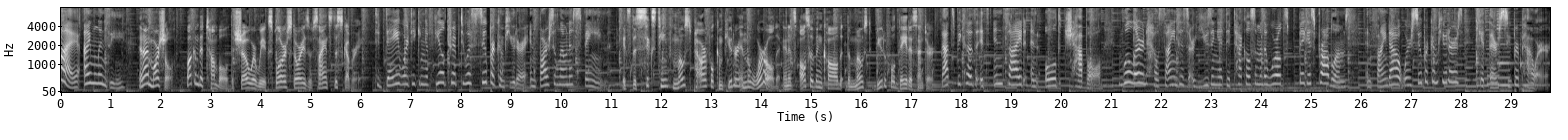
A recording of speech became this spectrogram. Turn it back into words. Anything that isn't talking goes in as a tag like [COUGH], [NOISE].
Hi, I'm Lindsay. And I'm Marshall. Welcome to Tumble, the show where we explore stories of science discovery. Today, we're taking a field trip to a supercomputer in Barcelona, Spain. It's the 16th most powerful computer in the world, and it's also been called the most beautiful data center. That's because it's inside an old chapel. We'll learn how scientists are using it to tackle some of the world's biggest problems and find out where supercomputers get their superpower.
